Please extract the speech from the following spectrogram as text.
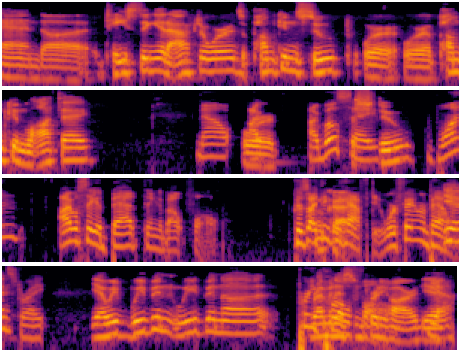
and uh, tasting it afterwards, a pumpkin soup or or a pumpkin latte now or I, I will say stew. one. I will say a bad thing about fall because I think we have to. We're fair and balanced, right? Yeah, we've we've been we've been uh, Pretty reminiscing pretty hard. Yeah,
